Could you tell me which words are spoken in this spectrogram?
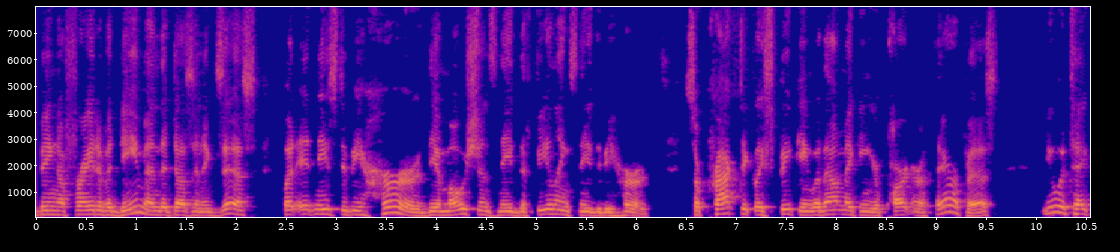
being afraid of a demon that doesn't exist, but it needs to be heard. The emotions need, the feelings need to be heard. So practically speaking, without making your partner a therapist, you would take,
